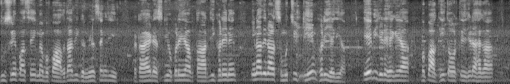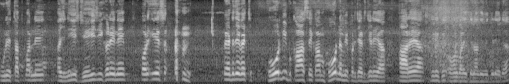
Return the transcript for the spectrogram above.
ਦੂਸਰੇ ਪਾਸੇ ਮੈਂ ਵਿਭਾਗ ਦਾ ਵੀ ਗੁਰਮੇਲ ਸਿੰਘ ਜੀ ਰਿਟਾਇਰਡ ਐਸਡੀਓ ਖੜੇ ਆ, ਅਵਤਾਰ ਜੀ ਖੜੇ ਨੇ। ਇਹਨਾਂ ਦੇ ਨਾਲ ਸਮੁੱਚੀ ਟੀਮ ਖੜੀ ਹੈਗੀ ਆ। ਇਹ ਵੀ ਜਿਹੜੇ ਹੈਗੇ ਆ ਵਿਭਾਗੀ ਤੌਰ ਤੇ ਜਿਹੜਾ ਹੈਗਾ ਪੂਰੇ ਤਤਪਰ ਨੇ, ਅਜਨੀਸ਼ ਜੇਹੀ ਜੀ ਖੜੇ ਨੇ ਔਰ ਇਸ ਪਿੰਡ ਦੇ ਵਿੱਚ ਹੋਰ ਵੀ ਵਿਕਾਸ ਦੇ ਕੰਮ, ਹੋਰ ਨਵੇਂ ਪ੍ਰੋਜੈਕਟ ਜਿਹੜੇ ਆ ਆ ਰਹੇ ਆ, ਜਿਹੜੇ ਕਿ ਆਉਣ ਵਾਲੇ ਦਿਨਾਂ ਦੇ ਵਿੱਚ ਜਿਹੜੇ ਹੈਗਾ,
